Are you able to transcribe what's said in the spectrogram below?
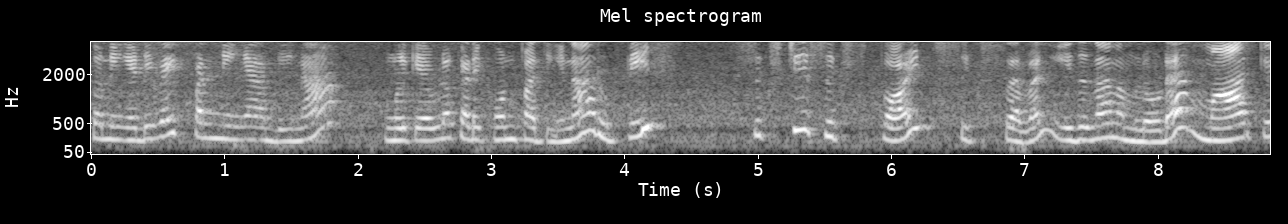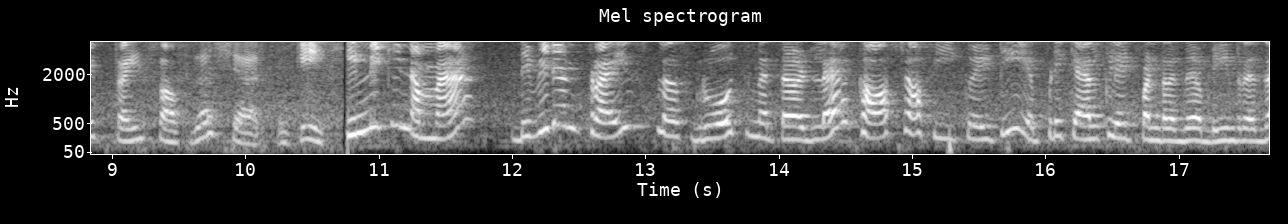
ஸோ நீங்கள் டிவைட் பண்ணீங்க அப்படின்னா உங்களுக்கு எவ்வளோ கிடைக்கும்னு பார்த்தீங்கன்னா rupees sixty six point six seven இதுதான் நம்மளோட market price of the share okay இன்றைக்கி நம்ம டிவிடெண்ட் ப்ரைஸ் ப்ளஸ் க்ரோத் மெத்தடில் காஸ்ட் ஆஃப் ஈக்விட்டி எப்படி கால்குலேட் பண்ணுறது அப்படின்றத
